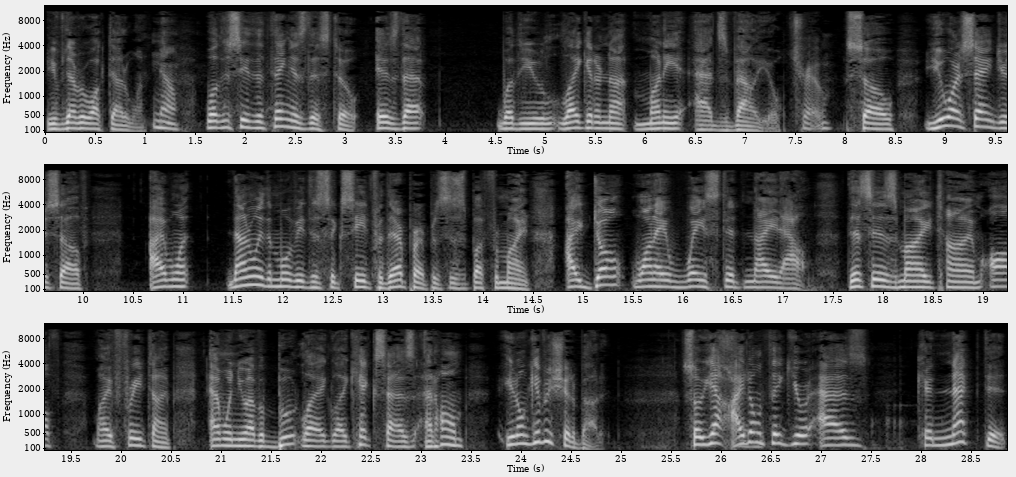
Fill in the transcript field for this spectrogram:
You've never walked out of one. No. Well, you see, the thing is this too: is that whether you like it or not, money adds value. True. So you are saying to yourself, I want not only the movie to succeed for their purposes, but for mine. I don't want a wasted night out. This is my time off, my free time. And when you have a bootleg like Hicks has at home, you don't give a shit about it. So yeah, I don't think you're as connected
